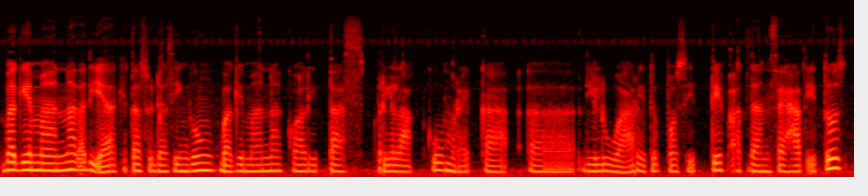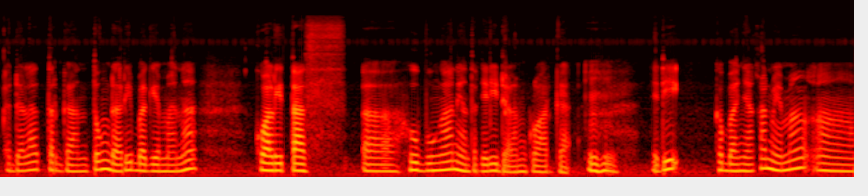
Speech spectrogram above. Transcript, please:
bagaimana tadi ya kita sudah singgung bagaimana kualitas perilaku mereka eh, di luar itu positif dan sehat itu adalah tergantung dari bagaimana kualitas eh, hubungan yang terjadi dalam keluarga. Mhm. Jadi kebanyakan memang eh,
